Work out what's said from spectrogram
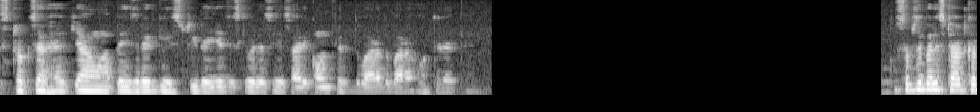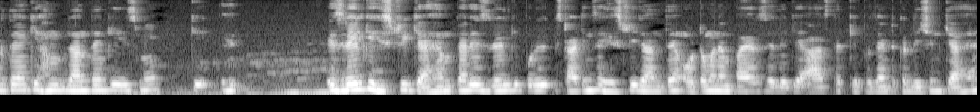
स्ट्रक्चर है, क्या वहाँ पे इसराइल की हिस्ट्री रही है, जिसकी वजह से ये सारे कॉन्फ्लिक्ट दोबारा दोबारा होते रहते हैं। तो सबसे पहले स्टार्ट करते हैं कि हम जानते हैं कि इसमें कि इसराइल की हिस्ट्री क्या है? हम पहले इसराइल की पूरी स्टार्टिंग से हिस्ट्री जानते हैं ओटोमन एम्पायर से लेके आज तक की प्रेजेंट कंडीशन क्या है,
